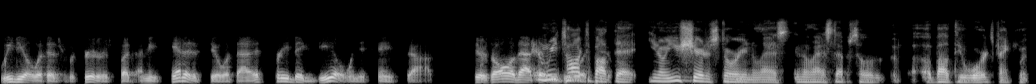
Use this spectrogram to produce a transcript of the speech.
we deal with as recruiters. But I mean, candidates deal with that. It's a pretty big deal when you change jobs. There's all of that. And that we talked about that. You know, you shared a story in the last in the last episode about the awards banquet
